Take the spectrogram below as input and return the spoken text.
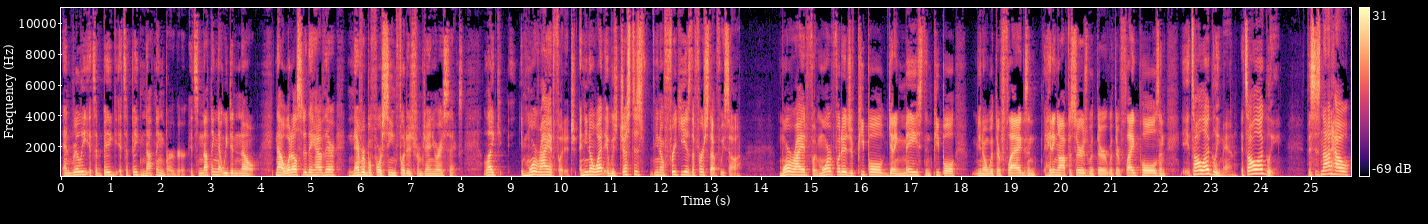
and really it's a big it's a big nothing burger. It's nothing that we didn't know. Now, what else did they have there? Never before seen footage from January 6th. Like more riot footage. And you know what? It was just as, you know, freaky as the first stuff we saw more riot foot, more footage of people getting maced and people, you know, with their flags and hitting officers with their with their flag poles, and it's all ugly, man. It's all ugly. This is not how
